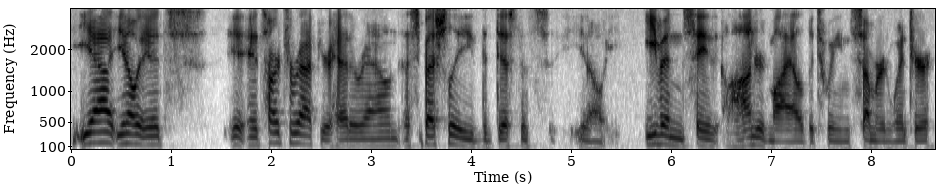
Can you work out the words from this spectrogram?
yeah, you know, it's it, it's hard to wrap your head around, especially the distance. You know, even say 100 mile between summer and winter.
